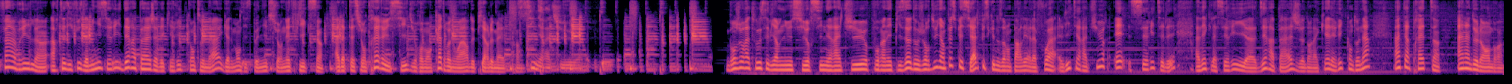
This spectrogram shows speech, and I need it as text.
Fin avril, Arte diffuse la mini-série Dérapage avec Eric Cantona, également disponible sur Netflix. Adaptation très réussie du roman Cadre Noir de Pierre Lemaître. Cinérature. Bonjour à tous et bienvenue sur Cinérature pour un épisode aujourd'hui un peu spécial puisque nous allons parler à la fois littérature et série télé avec la série euh, Dérapage dans laquelle Eric Cantona interprète Alain Delambre,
